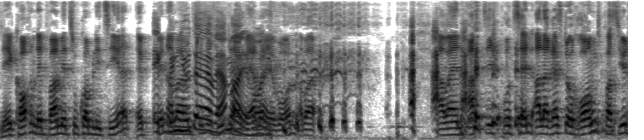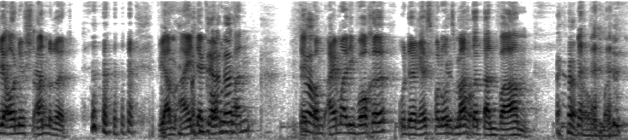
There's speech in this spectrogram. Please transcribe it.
Nee, kochen, das war mir zu kompliziert. Ich bin, bin aber guter Erwärmer Erwärmer geworden. Aber, aber in 80% aller Restaurants passiert ja auch nichts anderes. Wir haben einen, der kochen kann. Der Ja. kommt einmal die Woche und der Rest von uns Genau. macht das dann warm.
